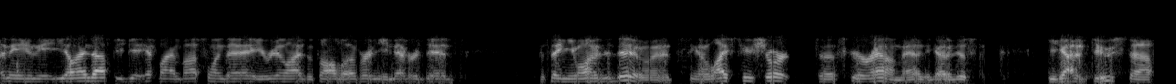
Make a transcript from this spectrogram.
I mean, you'll end up you get hit by a bus one day, you realize it's all over, and you never did the thing you wanted to do. And it's you know, life's too short to screw around, man. You got to just you got to do stuff,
